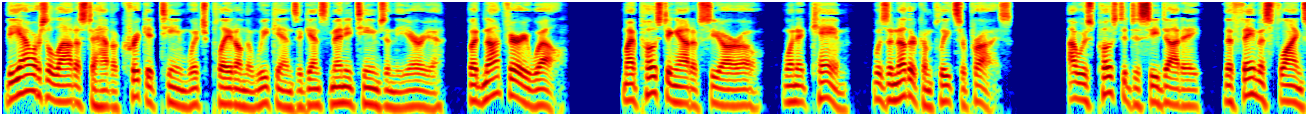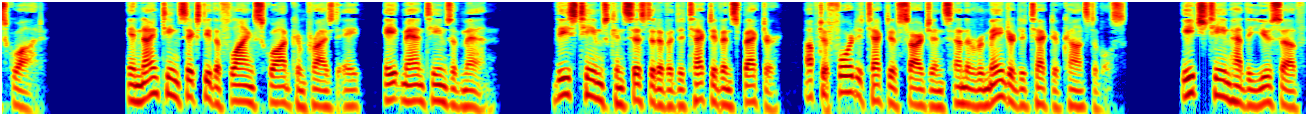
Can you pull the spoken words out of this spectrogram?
The hours allowed us to have a cricket team which played on the weekends against many teams in the area, but not very well. My posting out of CRO, when it came, was another complete surprise. I was posted to C.8, the famous Flying Squad. In 1960, the Flying Squad comprised eight, eight man teams of men. These teams consisted of a detective inspector, up to four detective sergeants, and the remainder detective constables. Each team had the use of,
